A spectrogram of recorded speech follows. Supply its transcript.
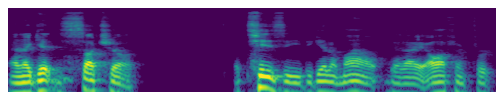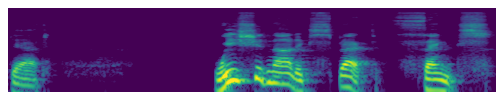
and i get in such a a tizzy to get them out that i often forget we should not expect thanks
